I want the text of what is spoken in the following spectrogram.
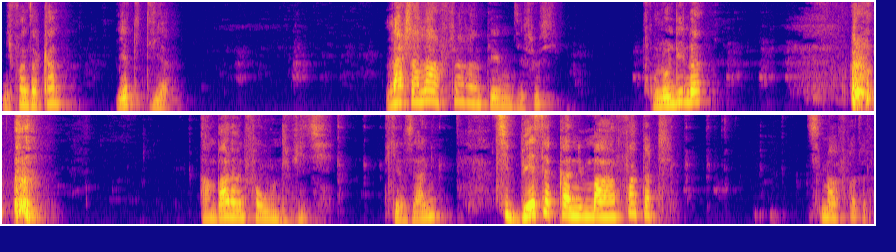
ny fanjakana. Eto dia lasa lavitra raha ny tenin'i Jesosy. Voalohany indrindra, ambarany fa ondry vitsy. Dikan'izany, tsy betsaka ny mahafantatra, tsy mahafantatra,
